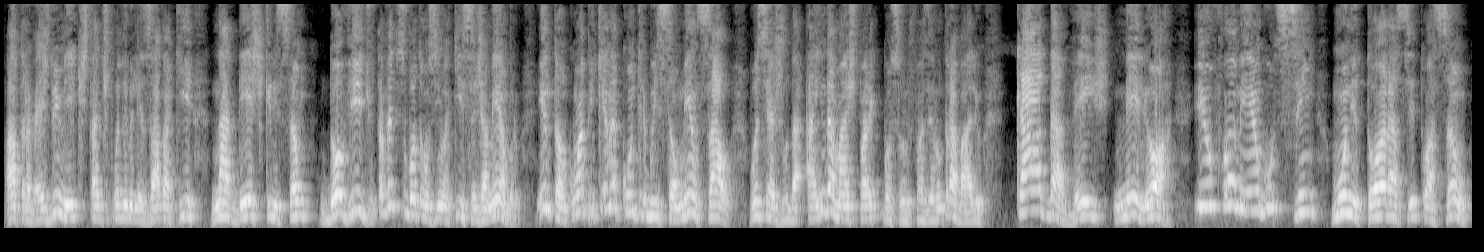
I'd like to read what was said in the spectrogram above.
através do e-mail que está disponibilizado aqui na descrição do vídeo. Tá vendo esse botãozinho aqui, seja membro? Então, com uma pequena contribuição mensal, você ajuda ainda mais para que possamos fazer um trabalho cada vez melhor. E o Flamengo, sim, monitora a situação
